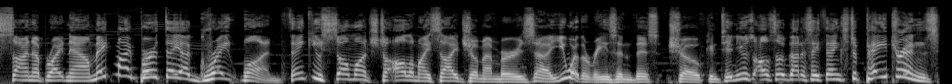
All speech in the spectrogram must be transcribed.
Sign up right now. Make my birthday a great one. Thank you so much to all of my Sideshow members. Uh, you are the reason this show continues. Also, got to say thanks to patrons.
